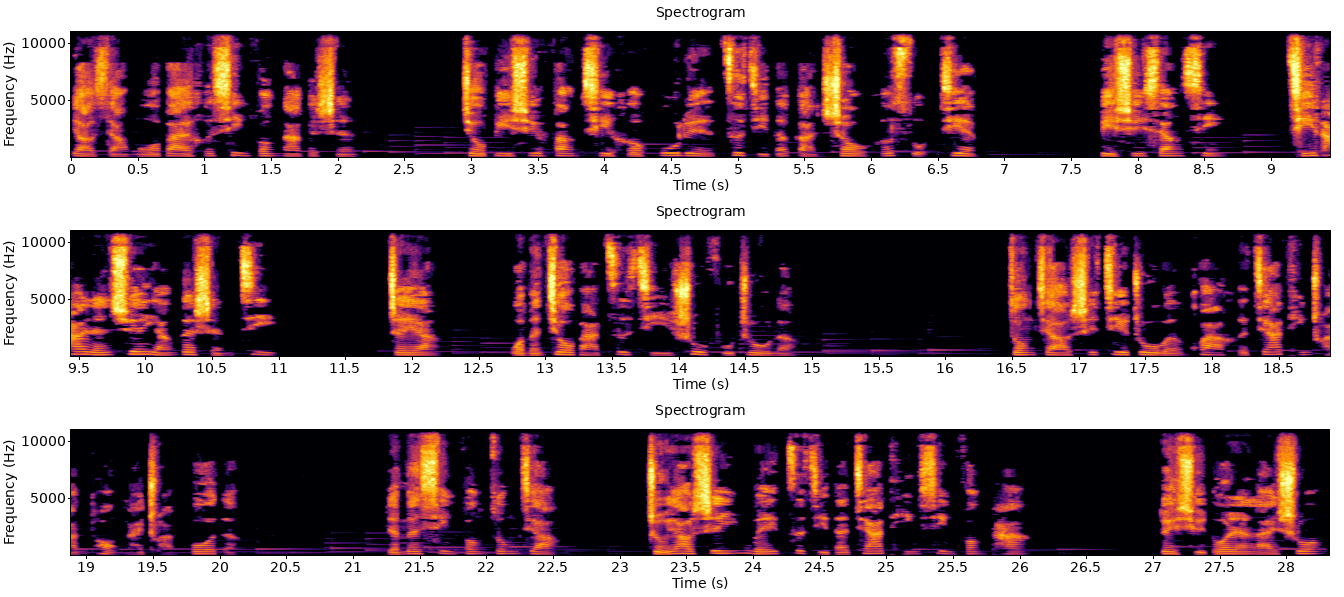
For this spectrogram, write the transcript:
要想膜拜和信奉那个神，就必须放弃和忽略自己的感受和所见，必须相信其他人宣扬的神迹。这样，我们就把自己束缚住了。宗教是借助文化和家庭传统来传播的。人们信奉宗教，主要是因为自己的家庭信奉它。对许多人来说，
